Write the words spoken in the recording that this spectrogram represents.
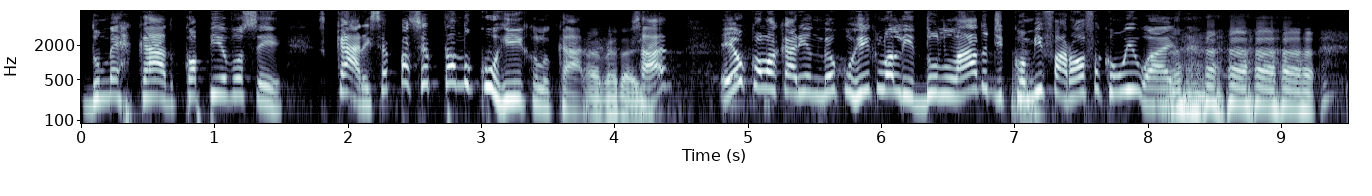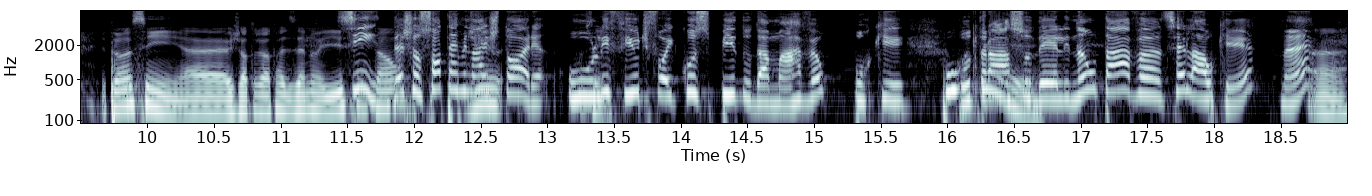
do mercado, copia você. Cara, isso é pra você estar no currículo, cara. É verdade. Sabe? Eu colocaria no meu currículo ali, do lado de comi farofa com o Will Eisner. então, assim, é, JJ tá dizendo isso. Sim, então, deixa eu só terminar a de- história. O Sim. Lee Field foi cuspido da Marvel, porque Por o traço dele não tava, sei lá o quê, né? Ah.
